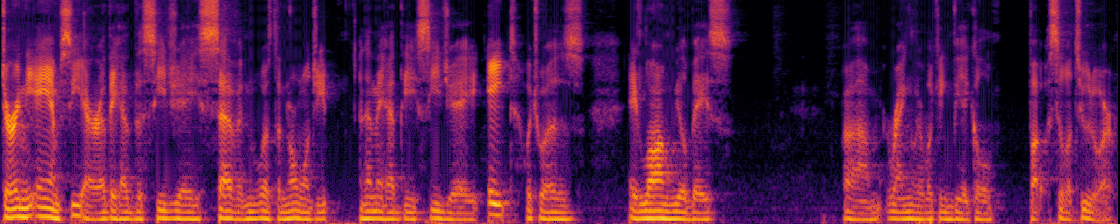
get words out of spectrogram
during the AMC era, they had the CJ7 was the normal Jeep, and then they had the CJ8, which was a long wheelbase um, Wrangler looking vehicle, but still a two door,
